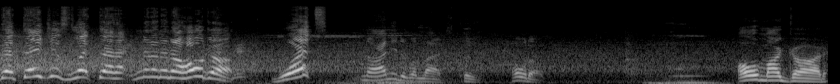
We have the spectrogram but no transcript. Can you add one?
That they just let that ha- No, no, no, no, hold up. What? No, I need to relax, because, hold up. Oh my God.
